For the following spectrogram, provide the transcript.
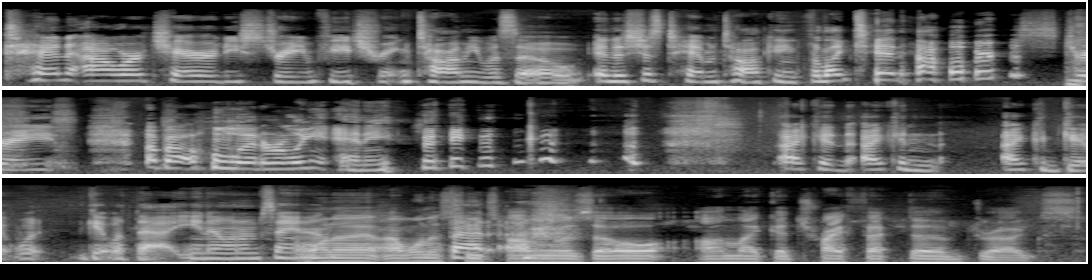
10 hour charity stream featuring Tommy Wiseau, and it's just him talking for like 10 hours straight about literally anything. I can, I can, I could get what get with that. You know what I'm saying? I wanna, I wanna see But, uh, Tommy Wiseau on like a trifecta of drugs.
